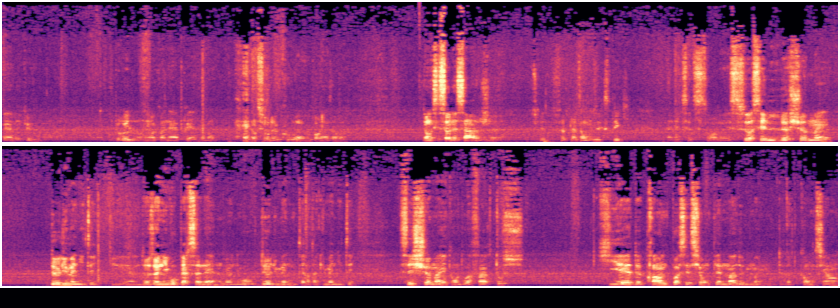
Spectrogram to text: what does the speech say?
fait avec eux, ils brûlent, on les reconnaît après, mais bon, sur le coup, on ne veut pas rien savoir. Donc c'est ça le sage, ce que Platon nous explique avec cette histoire-là. Et ça, c'est le chemin de l'humanité, qui est euh, dans un niveau personnel, mais un niveau de l'humanité en tant qu'humanité. C'est le chemin qu'on doit faire tous, qui est de prendre possession pleinement de nous-mêmes, de notre conscience,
